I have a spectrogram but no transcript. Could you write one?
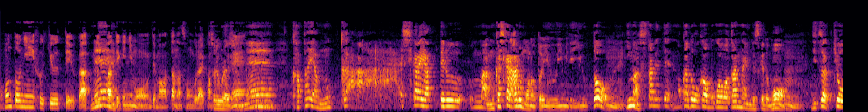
ー本当に普及っていうか、ねえ一般的にも出回ったのはそんぐらいかもそれぐらいですよね。片や昔からやってる、まあ昔からあるものという意味で言うと、うん今廃れてんのかどうかは僕は分かんないんですけどうも、ん。実は今日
